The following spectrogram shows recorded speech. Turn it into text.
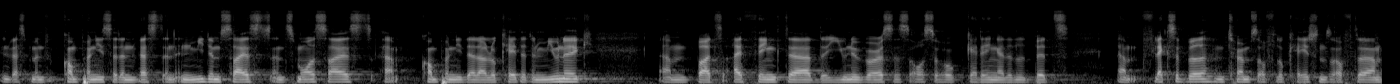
investment companies that invest in, in medium sized and small sized um, company that are located in Munich. Um, but I think that the universe is also getting a little bit um, flexible in terms of locations of the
